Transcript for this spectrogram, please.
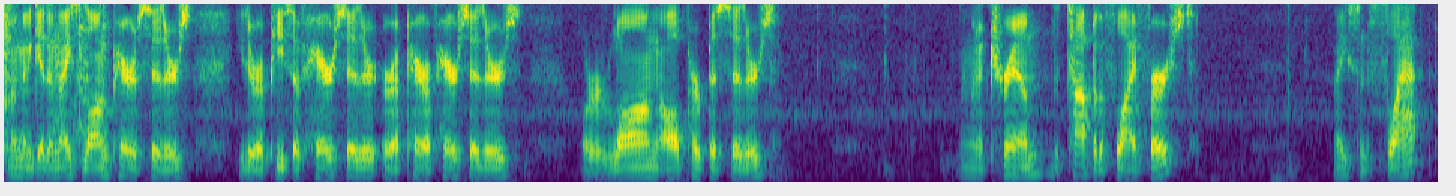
I'm going to get a nice long pair of scissors, either a piece of hair scissor or a pair of hair scissors or long all-purpose scissors. I'm going to trim the top of the fly first, nice and flat.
